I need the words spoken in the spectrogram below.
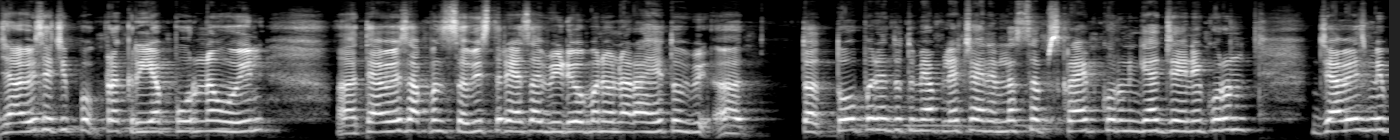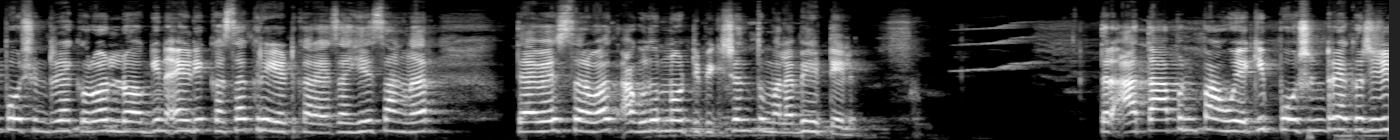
ज्यावेळेस याची प प्रक्रिया पूर्ण होईल त्यावेळेस आपण सविस्तर याचा व्हिडिओ बनवणार आहे. तो वि त तोपर्यंत तुम्ही आपल्या चॅनलला सबस्क्राईब करून घ्या जेणेकरून ज्यावेळेस मी पोषण ट्रॅकरवर लॉग इन आय डी कसा क्रिएट करायचा हे सांगणार त्यावेळेस सर्वात अगोदर नोटिफिकेशन तुम्हाला भेटेल. तर आता आपण पाहूया की पोषण ट्रॅकरची जी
